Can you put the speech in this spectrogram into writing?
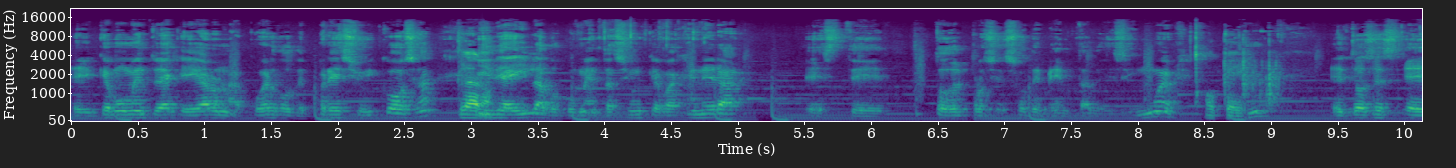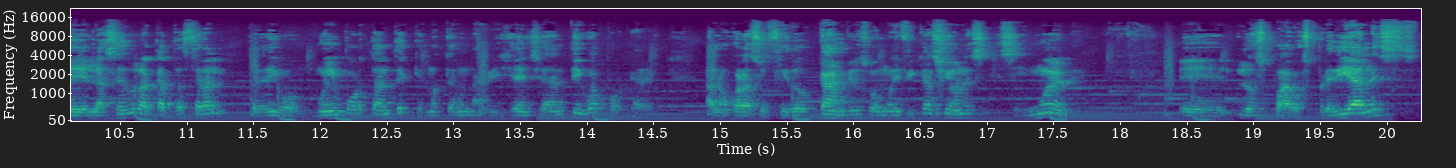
En qué momento ya que llegaron a acuerdo de precio y cosa, y de ahí la documentación que va a generar este, todo el proceso de venta de ese inmueble. Ok. Entonces, eh, la cédula catastral, te digo, muy importante que no tenga una vigencia antigua porque a lo mejor ha sufrido cambios o modificaciones ese inmueble. Eh, los pagos prediales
